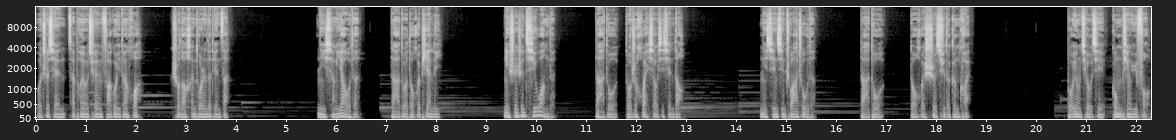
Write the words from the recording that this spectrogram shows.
我之前在朋友圈发过一段话，收到很多人的点赞。你想要的，大多都会偏离；你深深期望的，大多都是坏消息先到；你紧紧抓住的，大多。都会失去的更快。不用纠结公平与否，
